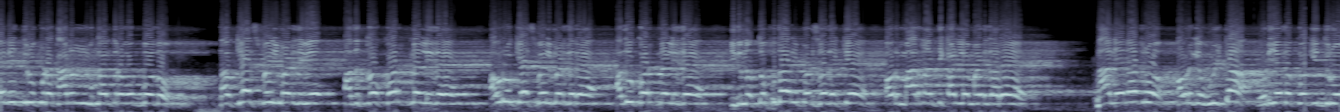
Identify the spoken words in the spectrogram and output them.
ಏನಿದ್ರು ಕೂಡ ಕಾನೂನು ಮುಖಾಂತರ ಹೋಗ್ಬೋದು. ನಾವು ಕೇಸ್ ಫೈಲ್ ಮಾಡಿದೀವಿ, ಅದು ಕೋರ್ಟ್ ನಲ್ಲಿದೆ ಅವರು ಕೇಸ್ ಫೈಲ್ ಮಾಡಿದ್ದಾರೆ, ಅದು ಕೋರ್ಟ್ ನಲ್ಲಿದೆ ಇದನ್ನ ತುಪ್ಪದಾರಿ ಪಡಿಸೋದಕ್ಕೆ ಅವರು ಮಾರಣಾಂತಿ ಕಳ್ಳೆ ಮಾಡಿದ್ದಾರೆ. ನಾನೇನಾದ್ರೂ ಅವರಿಗೆ ಉಲ್ಟಾ ಹೊಡಿಯೋದಕ್ಕೆ ಹೋಗಿದ್ರು,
